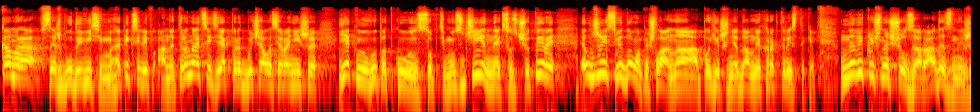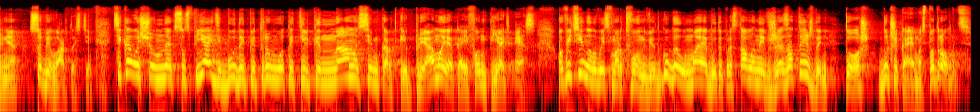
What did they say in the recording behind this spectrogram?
Камера все ж буде 8 мегапікселів, а не 13, як передбачалося раніше. Як і у випадку з Optimus G, Nexus 4, LG свідомо пішла на погіршення даної характеристики. Не виключно, що заради зниження собівартості. Цікаво, що Nexus 5 буде підтримувати тільки нано-сім картки, прямо як iPhone 5S. Офіційно новий смартфон від Google має бути представлений вже за тиждень. Тож дочекаємось подробиць.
